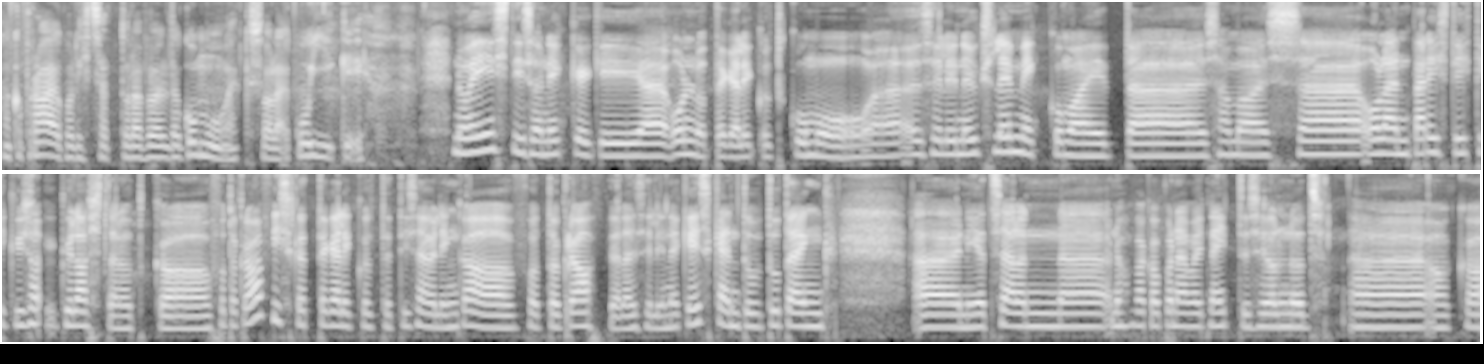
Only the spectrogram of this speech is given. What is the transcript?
Aga praegu lihtsalt tuleb öelda Kumu, eks ole, kuigi no Eestis on ikkagi äh, olnud tegelikult Kumu äh, selline üks lemmikumaid, äh, samas olen päris tihti külastanud ka Fotograafiskat tegelikult, et ise olin ka fotograafiale selline keskenduv tudeng. nii et seal on noh, väga põnevaid näitusi olnud, aga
